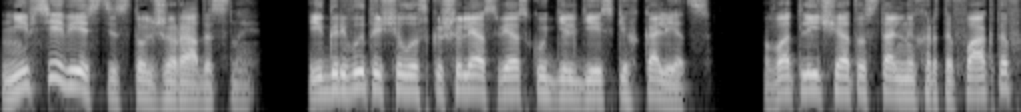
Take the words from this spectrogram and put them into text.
Не все вести столь же радостны. Игорь вытащил из кошеля связку гильдейских колец. В отличие от остальных артефактов,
